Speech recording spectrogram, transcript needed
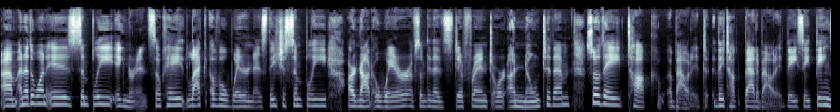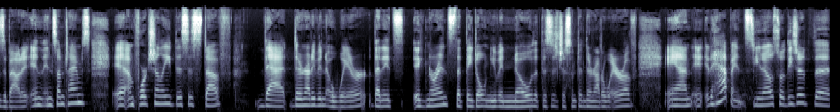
Um, another one is simply ignorance, okay? Lack of awareness. They just simply are not aware of something that's different or unknown to them. So they talk about it. They talk bad about it. They say things about it. And, and sometimes, eh, unfortunately, this is stuff that they're not even aware that it's ignorance that they don't even know that this is just something they're not aware of. And it, it, happens you know? So these are the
